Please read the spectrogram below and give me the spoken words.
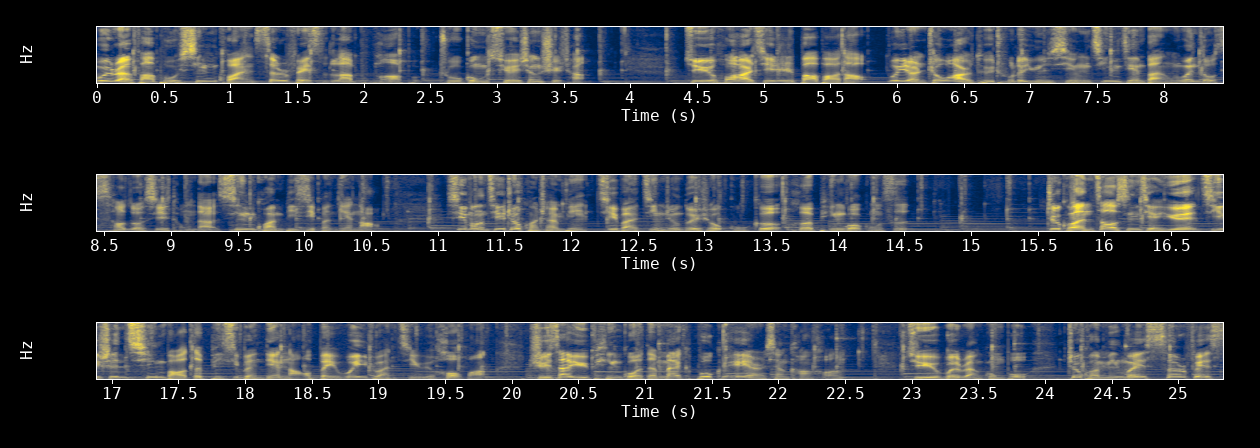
微软发布新款 Surface Laptop，主攻学生市场。据《华尔街日报》报道，微软周二推出了运行精简版 Windows 操作系统的新款笔记本电脑，希望借这款产品击败竞争对手谷歌和苹果公司。这款造型简约、机身轻薄的笔记本电脑被微软寄予厚望，旨在与苹果的 MacBook Air 相抗衡。据微软公布，这款名为 Surface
